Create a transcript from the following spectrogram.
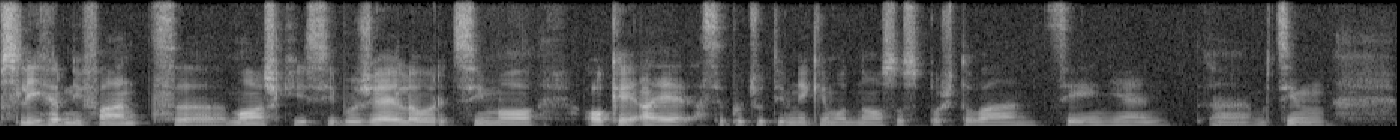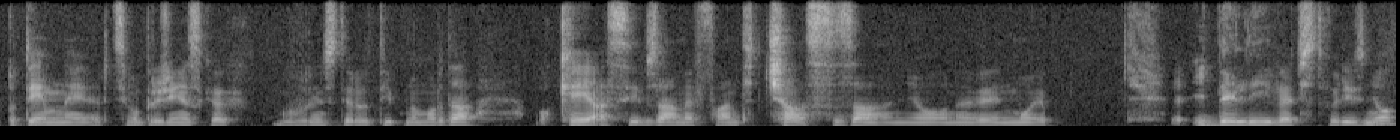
Sliherni fant, uh, moški si bo želel, recimo, ok, a, je, a se počuti v nekem odnosu spoštovan, cenjen. Uh, recimo, potem ne, recimo pri ženskah, govorim stereotipno, morda, ok, a si vzame fant čas za njo, ne vem, moje deli več stvari z njo.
